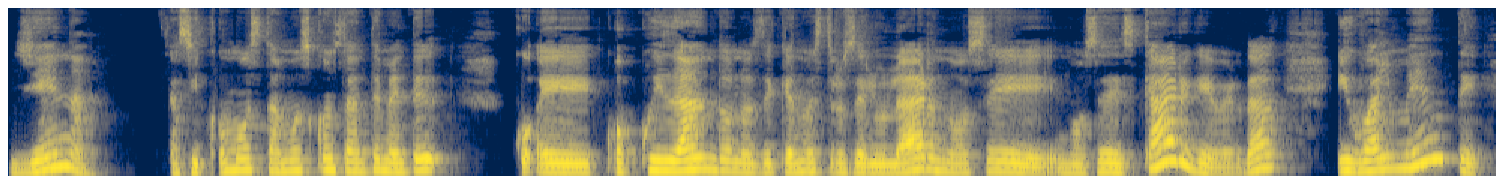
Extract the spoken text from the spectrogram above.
llena, así como estamos constantemente eh, cuidándonos de que nuestro celular no se, no se descargue, ¿verdad? Igualmente,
